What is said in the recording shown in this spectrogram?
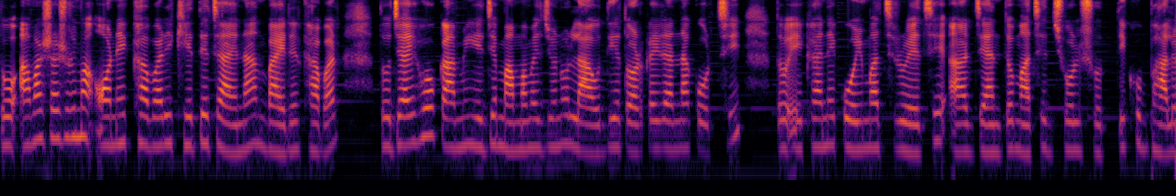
তো আমার শাশুড়ি মা অনেক খাবারই খেতে চায় না, বাইরের খাবার। তো যাই হোক, আমি এই যে মামামের জন্য লাউ দিয়ে তরকারি রান্না করছি, তো এখানে কই মাছ রয়েছে আর জ্যান্ত মাছের ঝোল সত্যি খুব ভালো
